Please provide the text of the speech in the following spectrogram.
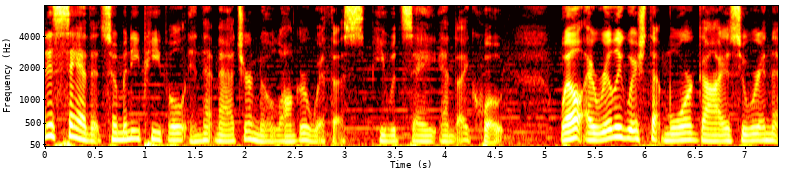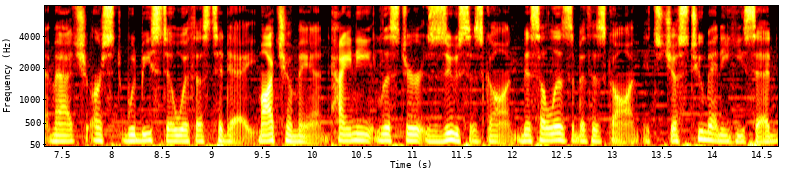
it is sad that so many people in that match are no longer with us. He would say, and I quote, well, I really wish that more guys who were in that match are, would be still with us today. Macho Man, Tiny Lister Zeus is gone. Miss Elizabeth is gone. It's just too many, he said.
